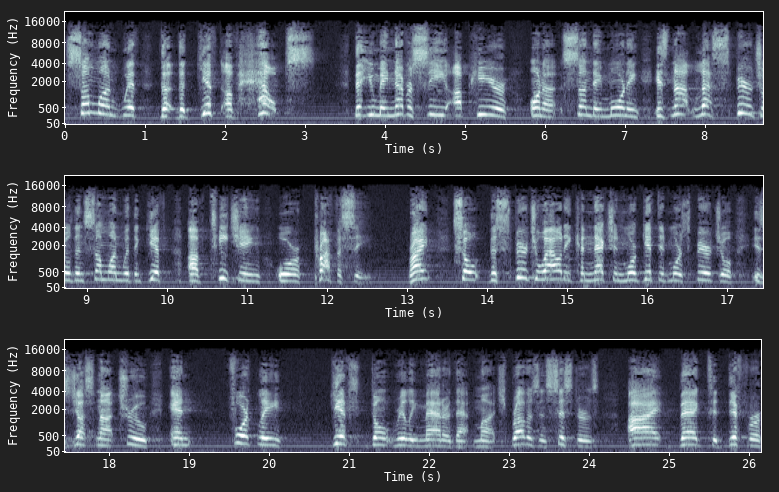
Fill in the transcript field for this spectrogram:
someone with the, the gift of helps that you may never see up here on a Sunday morning is not less spiritual than someone with the gift of teaching or prophecy, right? So the spirituality connection, more gifted, more spiritual, is just not true. And fourthly, gifts don't really matter that much. Brothers and sisters, I beg to differ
